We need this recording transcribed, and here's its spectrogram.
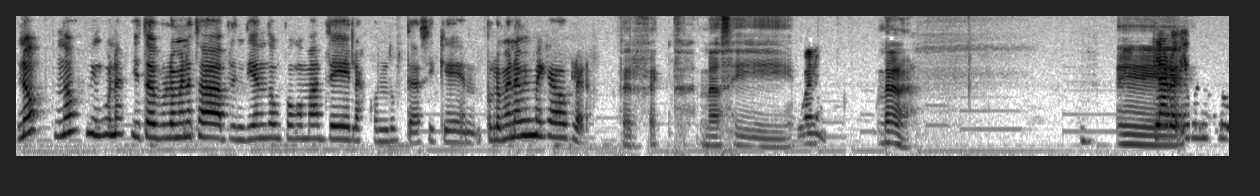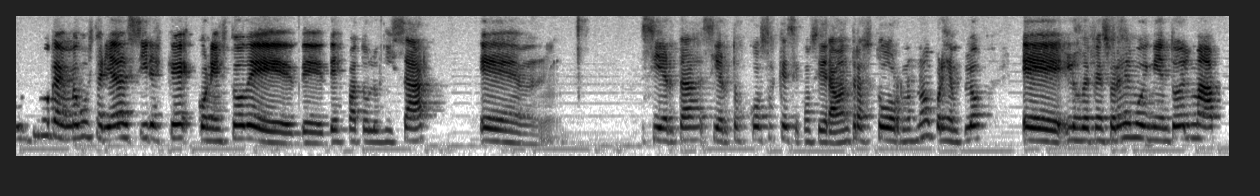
No, no, ninguna. Yo por lo menos estaba aprendiendo un poco más de las conductas, así que por lo menos a mí me quedó claro. Perfecto. No, Bueno. Eh, claro, y bueno, lo último que a mí me gustaría decir es que con esto de, despatologizar em, ciertas, ciertas cosas que se consideraban trastornos, ¿no? Por ejemplo, eh, los defensores del movimiento del MAP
